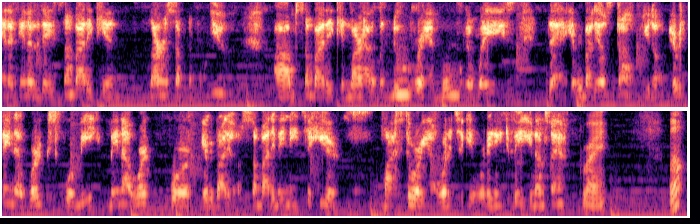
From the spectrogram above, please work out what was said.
And at the end of the day, somebody can learn something from you. Um, somebody can learn how to maneuver and move in ways that everybody else don't. You know, everything that works for me may not work for everybody else. Somebody may need to hear my story in order to get where they need to be. You know what I'm saying? Right. Well,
